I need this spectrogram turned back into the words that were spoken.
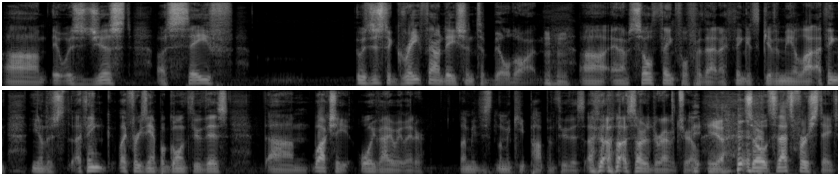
Um, it was just a safe it was just a great foundation to build on, uh, and I'm so thankful for that. I think it's given me a lot. I think you know, there's. I think like for example, going through this. Um, well, actually, we'll evaluate later. Let me just let me keep popping through this. I started to rabbit trail. Yeah. so so that's first stage.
